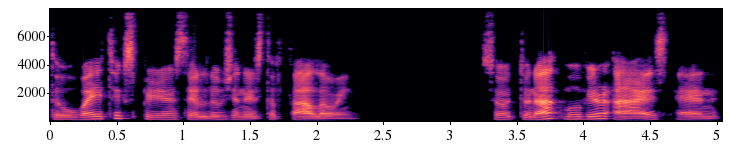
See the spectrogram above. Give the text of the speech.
The way to experience the illusion is the following. So do not move your eyes and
